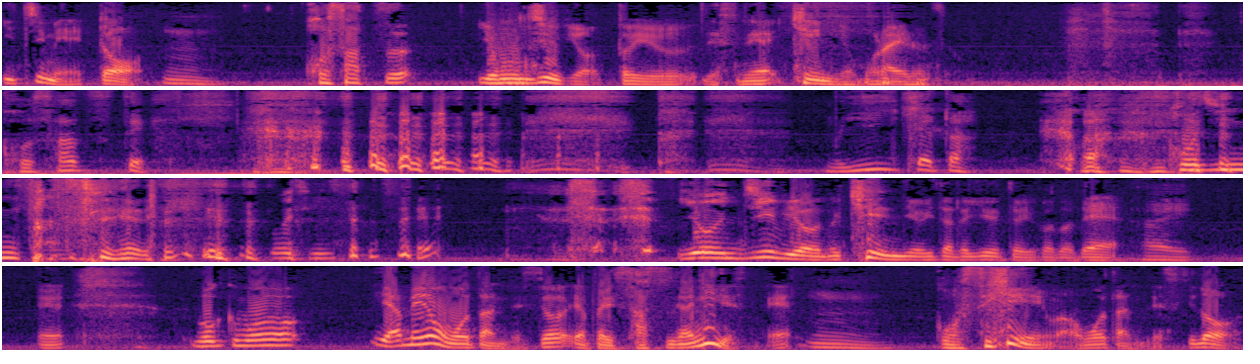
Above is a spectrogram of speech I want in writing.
1名とうん。古札40秒というですね、権利をもらえるんですよ。古札って。もう言い方。あ個人撮影ですね。個人撮影？40秒の権利をいただけるということで、はい。え僕もやめよう思ったんですよ。やっぱりさすがにですね。うん。5000円は思ったんですけど、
